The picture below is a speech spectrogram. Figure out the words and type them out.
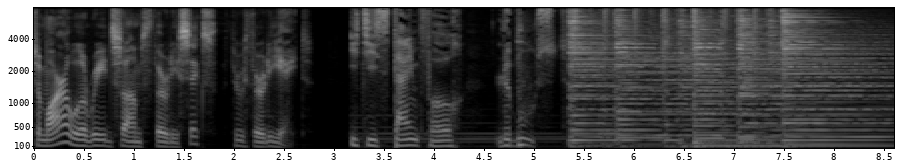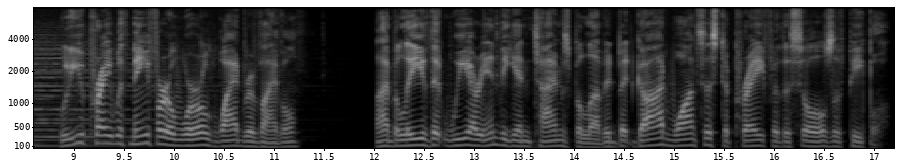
Tomorrow we'll read Psalms 36 through 38. It is time for Le Boost. Will you pray with me for a worldwide revival? I believe that we are in the end times, beloved, but God wants us to pray for the souls of people.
